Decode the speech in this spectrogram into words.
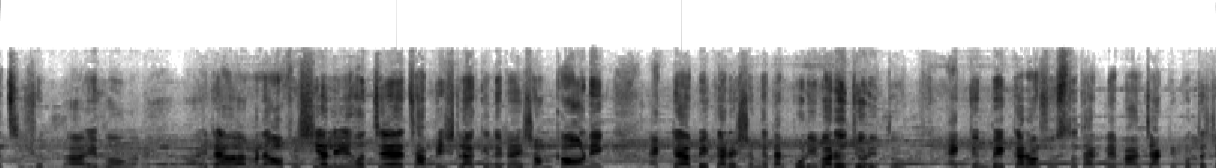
আছি এবং এটা মানে অফিসিয়ালি হচ্ছে ছাব্বিশ লাখ, কিন্তু এটা সংখ্যা অনেক। একটা বেকারের সঙ্গে তার পরিবারও জড়িত। একজন বেকার অসুস্থ থাকলে বা চাকরি প্রত্যাশী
